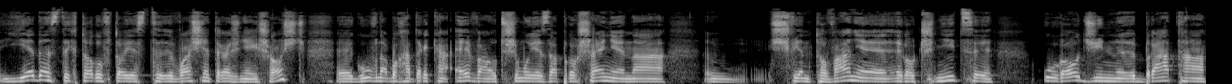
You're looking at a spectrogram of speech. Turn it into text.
jeden z tych torów to jest właśnie teraźniejszość. E, główna bohaterka Ewa otrzymuje zaproszenie na e, świętowanie rocznicy urodzin brata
